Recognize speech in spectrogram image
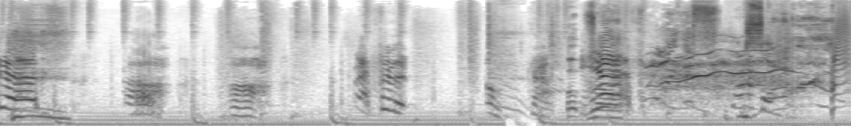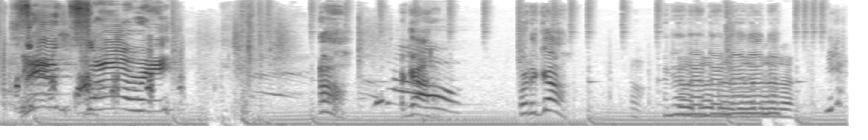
Yes! Oh, oh. Backflip! Oh god. Oh, yes! I'm sorry. Oh, I got him. Where'd it go? Oh, no, no, no, no, no, no, no. He got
